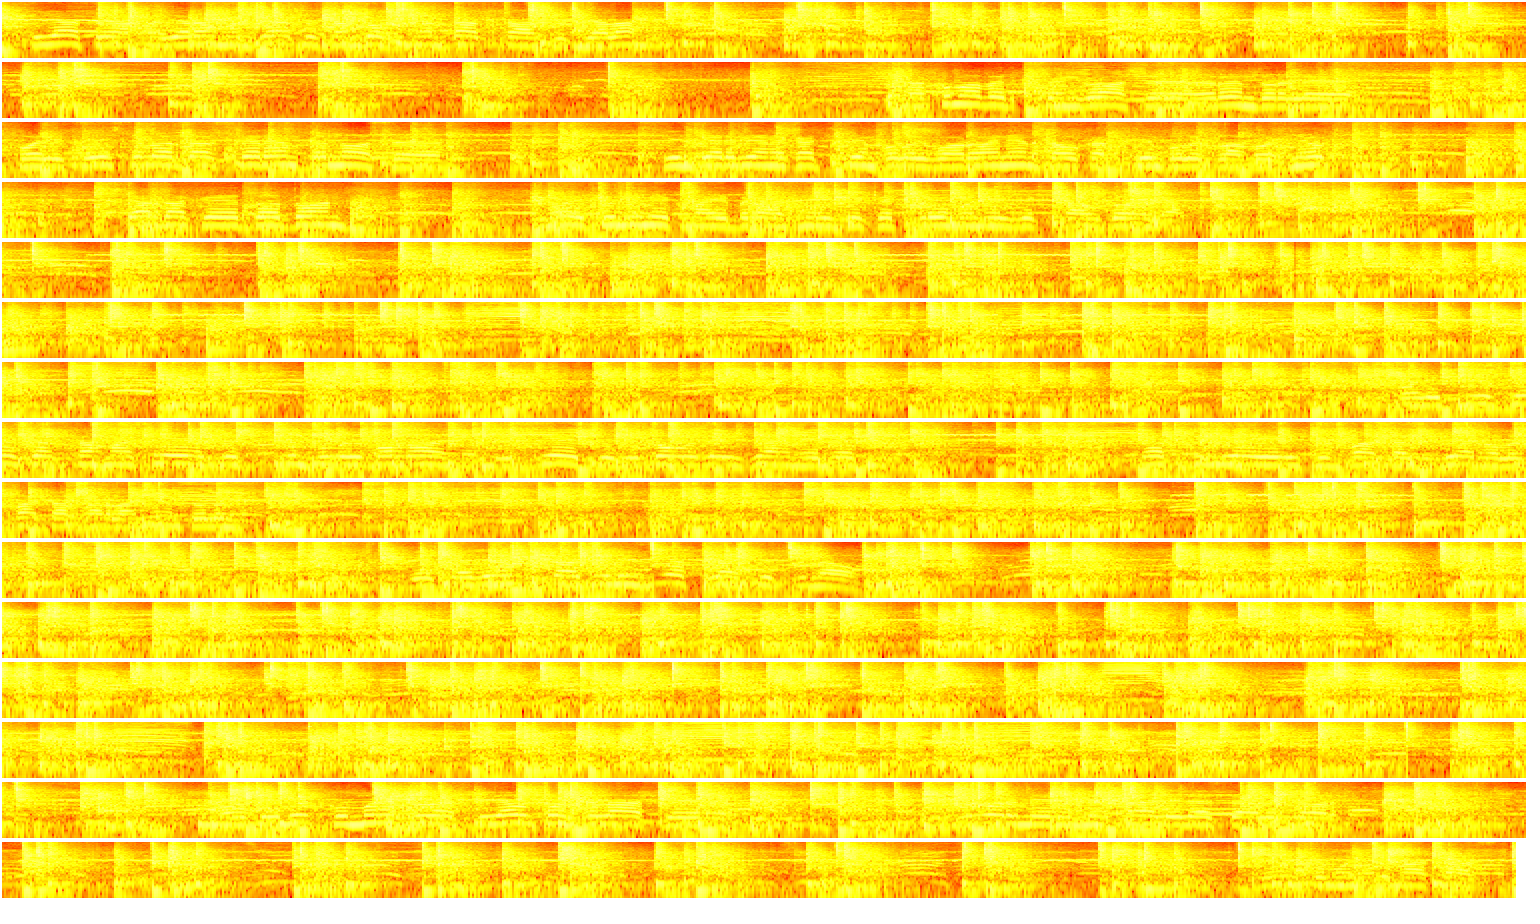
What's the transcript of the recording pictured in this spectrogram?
și iată, eram în viață și am documentat cazul acela. Acum văd că se îngroașă rândurile polițiștilor, dar sperăm că nu o să intervină ca pe timpul lui Voronin sau ca pe timpul lui Plahotniuc. Chiar dacă Dodon nu e cu nimic mai braznic decât primul, nici decât al doilea. Polițiștii ăștia cam aceea de timpul lui Voronin, de 10, de 20 de ani, de tot cu ei aici în fața guvernului, în fața parlamentului. Deci avem stabilizat la Chișinău. Au cu mătura și iau tot să lase urme metalele astea ale lor. Vrem să muncim acasă.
